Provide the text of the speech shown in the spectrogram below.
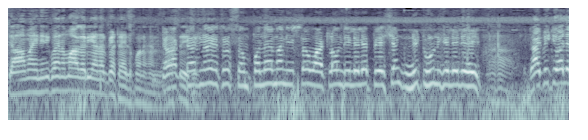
सहा महिन्यांनी कोणा माघारी येणार भेटायला पण. डॉक्टरनं याचं संपलंय म्हण इथं वाट लावून दिलेले पेशंट नीट होऊन गेलेले आहेत. हा. डायबिटी वाले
